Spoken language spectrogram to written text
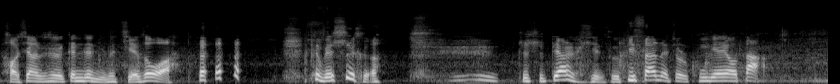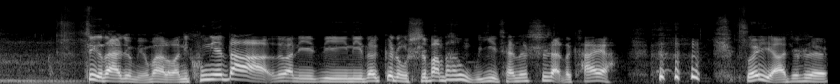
好像是跟着你的节奏啊，特别适合。这是第二个因素。第三呢，就是空间要大。这个大家就明白了吧？你空间大，对吧？你你你的各种十八般武艺才能施展得开呀。所以啊，就是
